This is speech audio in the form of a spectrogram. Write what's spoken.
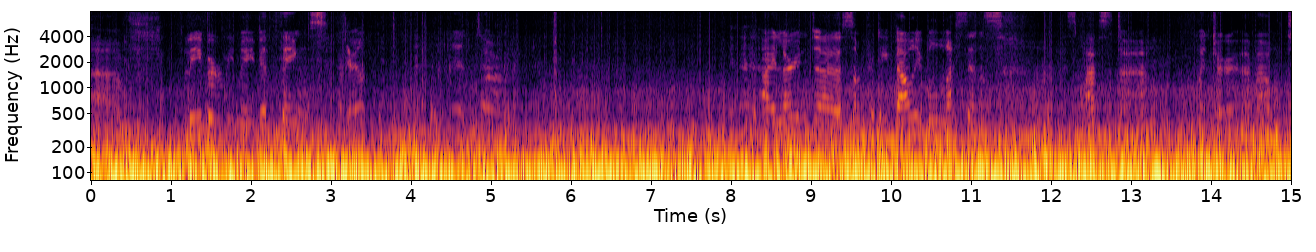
uh, labor-related things. Yeah. And um, I learned uh, some pretty valuable lessons uh, this past uh, winter about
